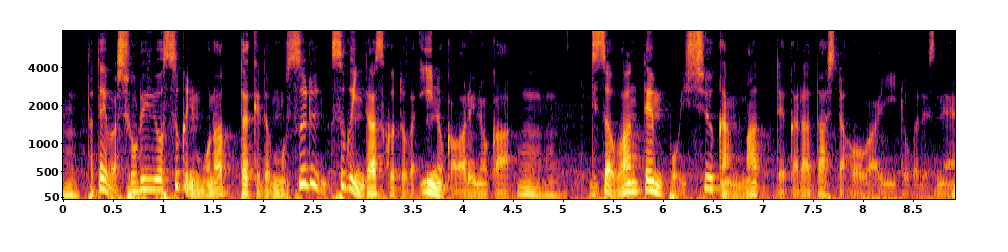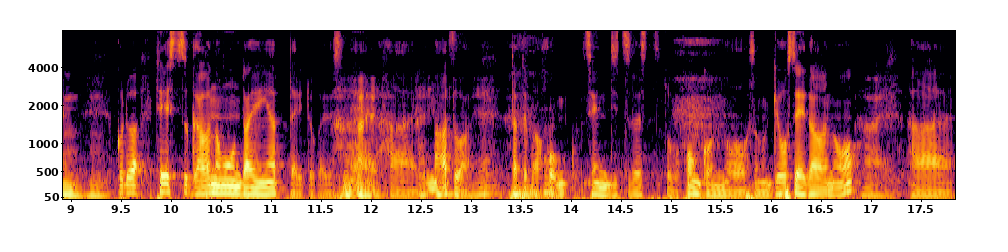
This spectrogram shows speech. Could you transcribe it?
うん。例えば書類をすぐにもらったけどもすぐすぐに出すことがいいのか悪いのかうんうん。実はワン店舗1週間待ってから出した方がいいとかですね、うんうん。これは提出側の問題にあったりとかですね、はい。はい。まあ、あとは例えば香港 先日ですと香港のその行政側の、はい。はい、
